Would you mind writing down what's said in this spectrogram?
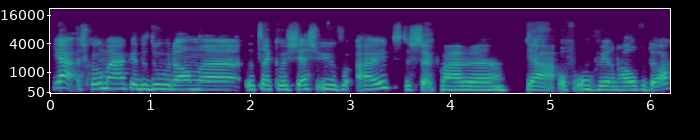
Ja, schoonmaken, dat doen we dan, uh, dat trekken we zes uur voor uit. Dus zeg maar, uh, ja, of ongeveer een halve dag.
